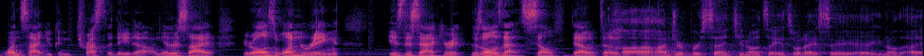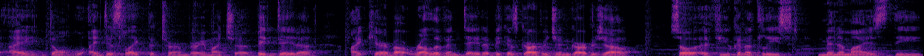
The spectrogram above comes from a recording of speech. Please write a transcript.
one side you can trust the data, on the other side you're always wondering, is this accurate? There's always that self doubt of a hundred percent. You know, it's like, it's what I say. Uh, you know, I I don't I dislike the term very much. Uh, big data. I care about relevant data because garbage in, garbage out. So if you can at least minimize the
